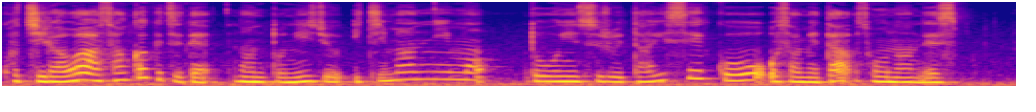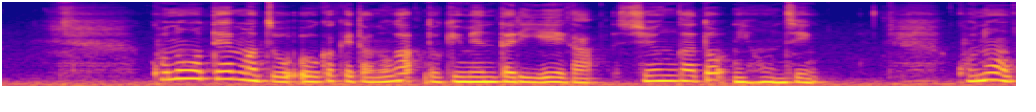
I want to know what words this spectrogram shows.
こちらは3ヶ月でなんと21万人も動員する大成功を収めたそうなんです。この顛末を追いかけたのがドキュメンタリー映画「春画と日本人」この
